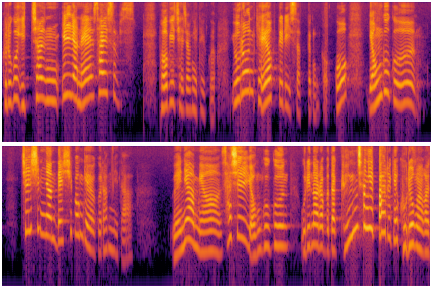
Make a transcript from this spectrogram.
그리고 2001년에 사회 서비스 법이 제정이 되고요. 이런 개혁들이 있었던 거고 영국은 70년대 시범 개혁을 합니다. 왜냐하면 사실 영국은 우리나라보다 굉장히 빠르게 고령화가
